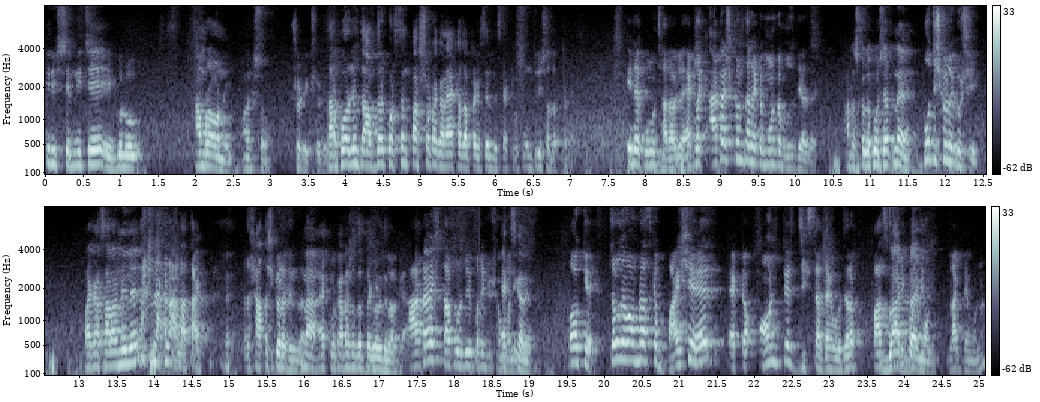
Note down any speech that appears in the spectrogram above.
তিরিশের নিচে এগুলো আমরাও নেই অনেক সময়। সঠিক সঠিক। তারপর যেহেতু আবদার করছেন পাঁচশো টাকা না এক হাজার টাকা সেল দিচ্ছে এক লক্ষ উনত্রিশ হাজার টাকা। এটা কোনো ছাড়া হলে এক লাখ আঠাশ কোন তাহলে একটা মনটা বুঝ দেওয়া যায়। আঠাশ করলে খুশি আপনি? পঁচিশ করলে খুশি। টাকা ছাড়া নিলে? না না না থাক। আচ্ছা সাতাশ করে দিন না এক লক্ষ আঠাশ হাজার টাকা করে দিল। ওকে আঠাশ তারপর যদি পারেন একটু সম্মানী Excellent. ওকে চলো যাব আমরা আজকে বাইশের একটা অন টেস্ট জিক্সার দেখাবো যারা. ব্ল্যাক ডায়মন্ড না?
